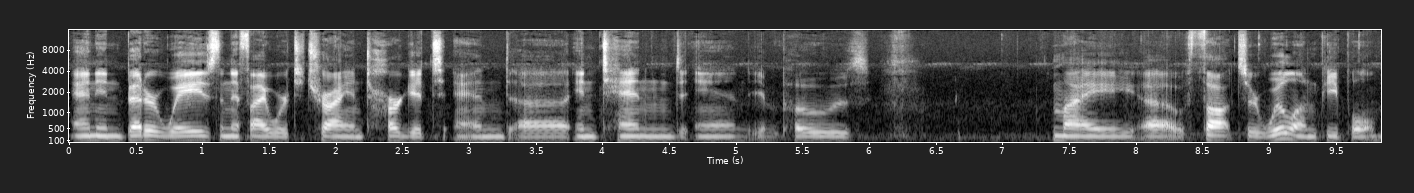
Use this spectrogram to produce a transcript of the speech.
and in better ways than if I were to try and target and uh, intend and impose my uh, thoughts or will on people.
